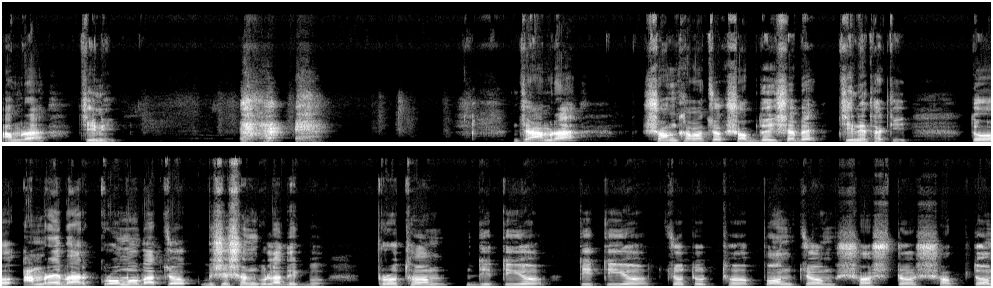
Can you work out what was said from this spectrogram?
আমরা চিনি। যা আমরা সংখ্যাবাচক শব্দ হিসাবে চিনে থাকি। তো আমরা এবার ক্রমবাচক বিশেষণগুলা দেখব। প্রথম, দ্বিতীয়, তৃতীয়, চতুর্থ, পঞ্চম, ষষ্ঠ, সপ্তম,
